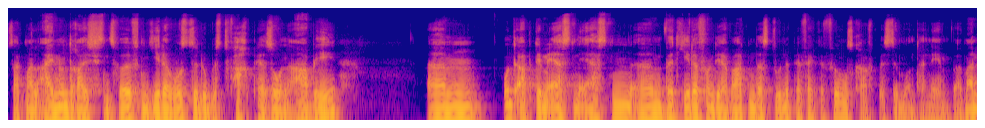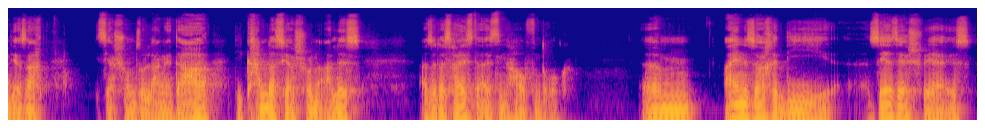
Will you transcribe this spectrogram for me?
sag mal 31.12. jeder wusste, du bist Fachperson AB. Ähm, und ab dem 1.1. Ähm, wird jeder von dir erwarten, dass du eine perfekte Führungskraft bist im Unternehmen. Weil man dir sagt, ist ja schon so lange da, die kann das ja schon alles. Also das heißt, da ist ein Haufen Druck. Ähm, eine Sache, die sehr, sehr schwer ist,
